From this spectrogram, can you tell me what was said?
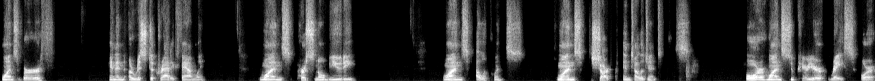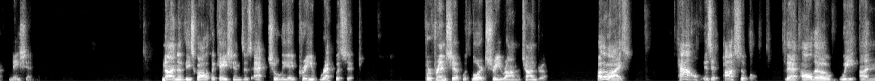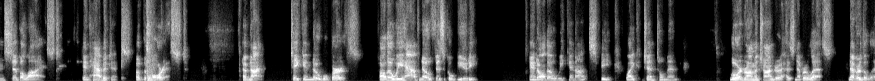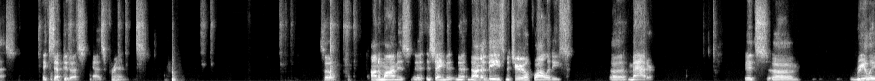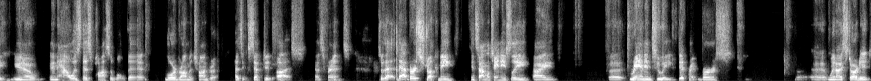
one's birth in an aristocratic family, one's personal beauty, one's eloquence, one's sharp intelligence, or one's superior race or nation. None of these qualifications is actually a prerequisite for friendship with Lord Sri Ramachandra. Otherwise, how is it possible that although we uncivilized inhabitants of the forest have not taken noble births, although we have no physical beauty, and although we cannot speak like gentlemen, Lord Ramachandra has nevertheless, nevertheless accepted us as friends. So Hanuman is, is saying that none of these material qualities uh, matter. It's uh, really, you know, and how is this possible that Lord Ramachandra has accepted us as friends? So that, that verse struck me, and simultaneously, I uh, ran into a different verse uh, when I started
